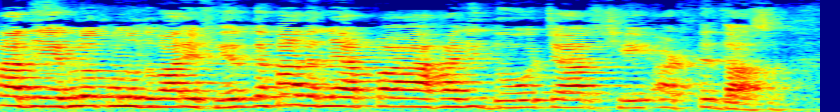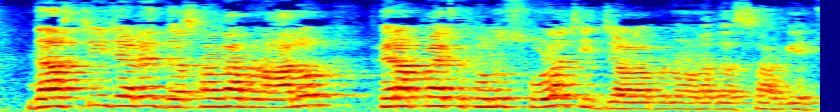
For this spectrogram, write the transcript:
ਆ ਦੇਖ ਲਓ, ਤੁਹਾਨੂੰ ਦੁਬਾਰੇ ਫੇਰ ਦਿਖਾ ਦਿੰਨੇ ਆਪਾਂ। ਆਹ ਜੀ 2 4 6 8 ਤੇ 10 10 ਚੀਜ਼ਾਂ ਨੇ 10 ਦਾ ਬਣਾ ਲਓ, ਫਿਰ ਆਪਾਂ ਇੱਕ ਤੁਹਾਨੂੰ 16 ਚੀਜ਼ਾਂ ਵਾਲਾ ਬਣਾਉਣਾ ਦੱਸਾਂਗੇ।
